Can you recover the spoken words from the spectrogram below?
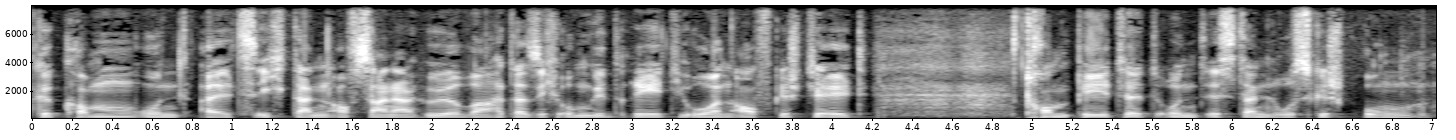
gekommen und als ich dann auf seiner Höhe war, hat er sich umgedreht, die Ohren aufgestellt, trompetet und ist dann losgesprungen.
